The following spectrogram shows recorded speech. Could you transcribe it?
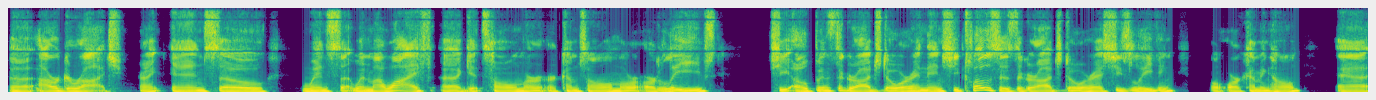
uh, our garage, right? And so when so, when my wife uh, gets home or, or comes home or, or leaves, she opens the garage door and then she closes the garage door as she's leaving or, or coming home. Uh,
